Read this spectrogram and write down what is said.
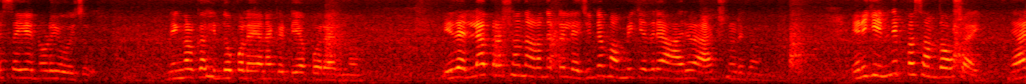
എസ് ഐ എന്നോട് ചോദിച്ചത്. നിങ്ങൾക്ക് ഹിന്ദു കൊലയാനെ കിട്ടിയ പോരായിരുന്നു? ഇതെല്ലാ പ്രശ്നവും നടന്നിട്ട് ലെജിന്റെ മമ്മിക്കെതിരെ ആരും ആക്ഷൻ എടുക്കാൻ എനിക്ക് ഇന്നിപ്പോൾ സന്തോഷമായി ഞാൻ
